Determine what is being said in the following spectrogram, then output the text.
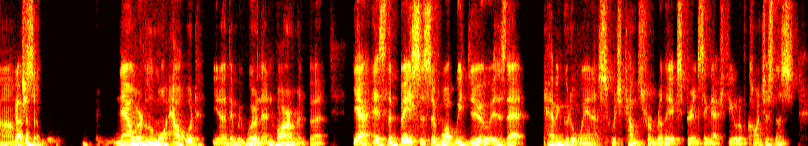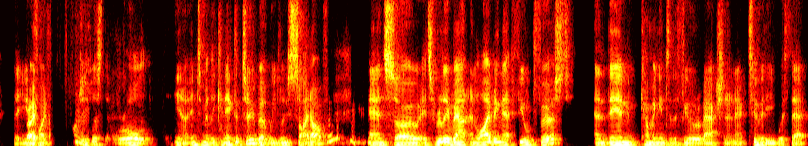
Um, Gotcha. So now we're a little more outward, you know, than we were in that environment. But yeah, it's the basis of what we do is that having good awareness, which comes from really experiencing that field of consciousness, that Right. unified consciousness that we're all, you know, intimately connected to, but we lose sight of. And so it's really about enlivening that field first and then coming into the field of action and activity with that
